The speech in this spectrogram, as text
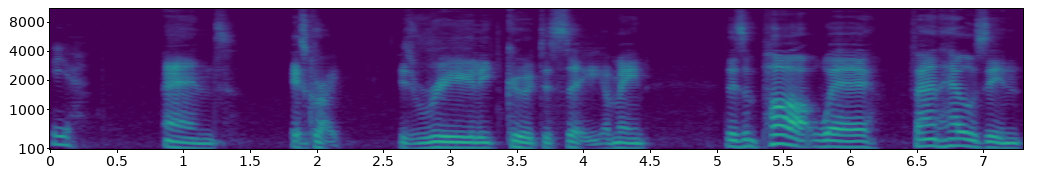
Yeah. and it's great. It's really good to see. I mean, there's a part where Van Helsing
